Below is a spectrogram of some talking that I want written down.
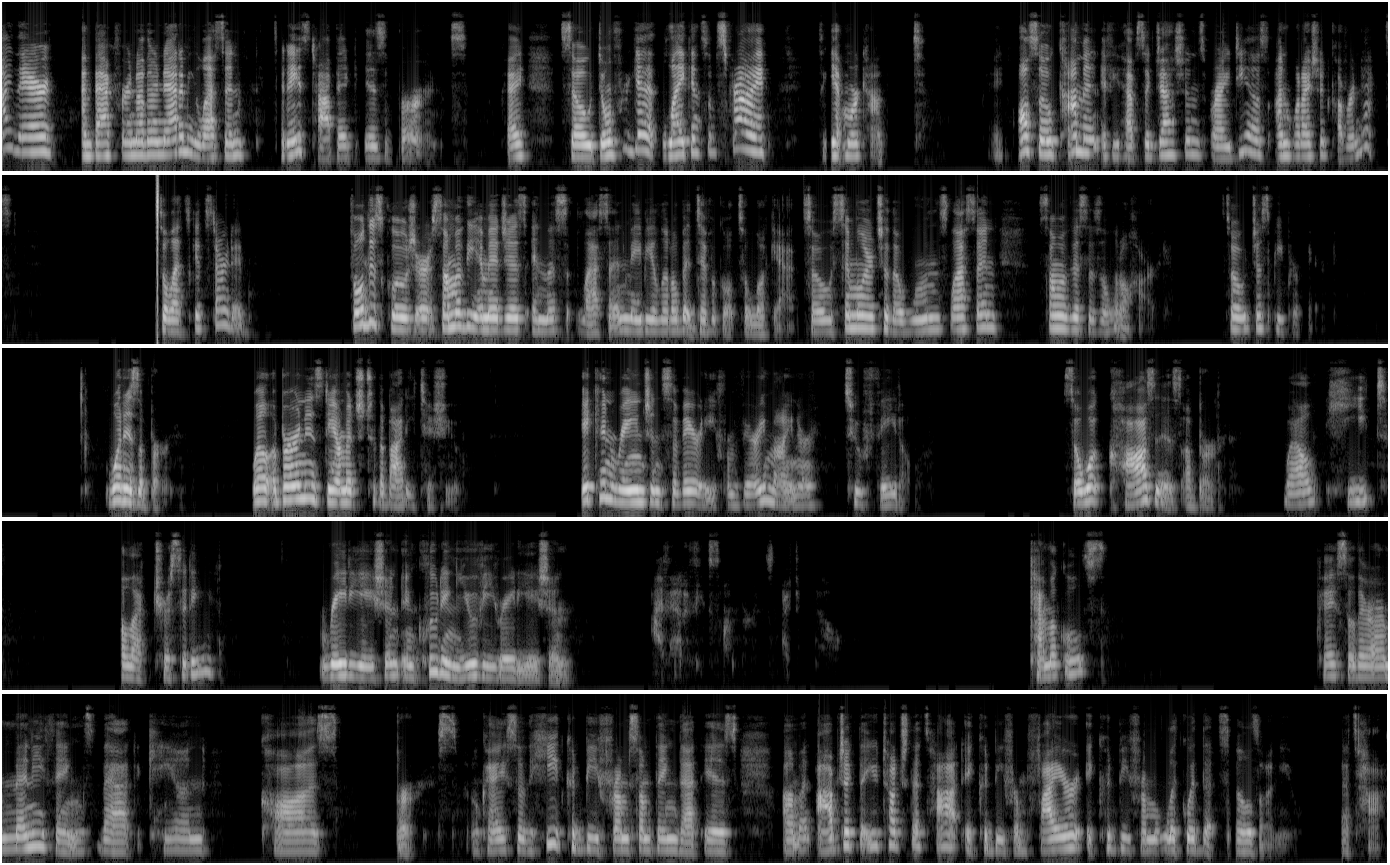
Hi there, I'm back for another anatomy lesson. Today's topic is burns. Okay, so don't forget, like and subscribe to get more content. Okay. Also, comment if you have suggestions or ideas on what I should cover next. So let's get started. Full disclosure, some of the images in this lesson may be a little bit difficult to look at. So similar to the wounds lesson, some of this is a little hard. So just be prepared. What is a burn? Well, a burn is damage to the body tissue. It can range in severity from very minor to fatal. So, what causes a burn? Well, heat, electricity, radiation, including UV radiation. I've had a few sunburns, I should know. Chemicals. Okay, so there are many things that can cause burn Okay, so the heat could be from something that is um, an object that you touch that's hot. It could be from fire. It could be from liquid that spills on you that's hot.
